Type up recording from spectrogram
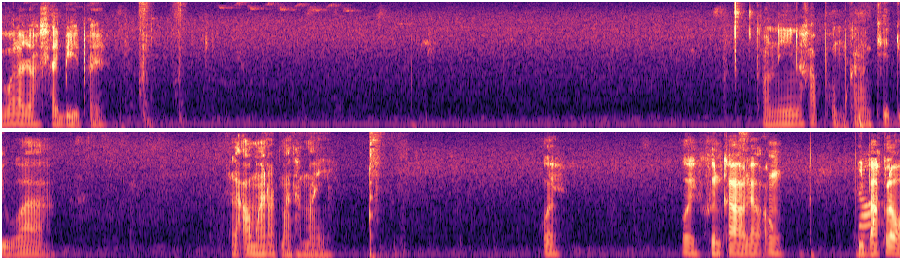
รือว่าเราจะใส่บีดไป ตอนนี้นะครับผมกำลังคิดอยู่ว่าเราเอามาหลอดมาทำไมเฮ้ยเฮ้ยขึ้นก้าวแล้วเอ้ามีบั๊กหรอ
